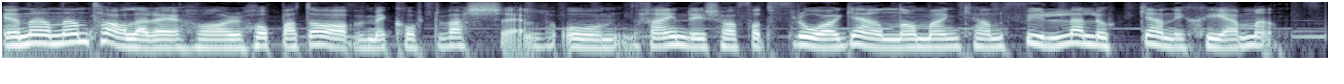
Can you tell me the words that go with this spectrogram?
En annan talare har hoppat av med kort varsel och Heinrich har fått frågan om man kan fylla luckan i schemat.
